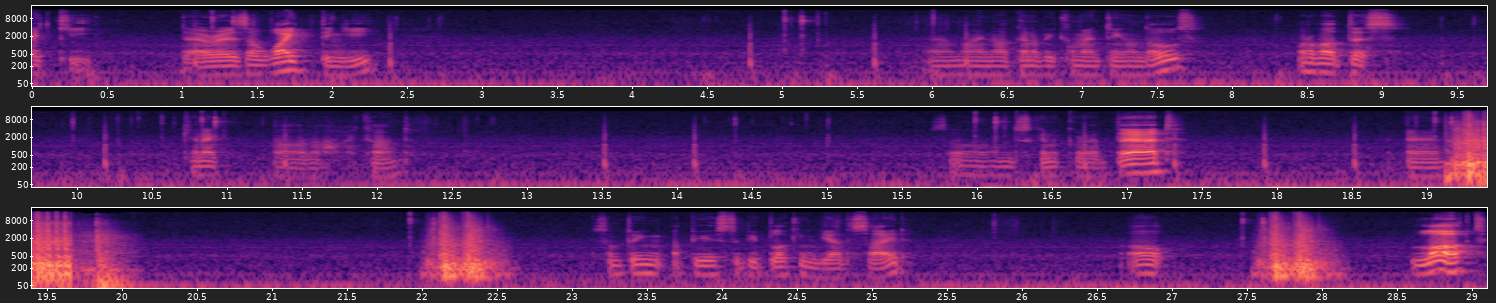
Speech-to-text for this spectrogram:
White key. There is a white thingy. Am I not gonna be commenting on those? What about this? Can I? Oh no, I can't. So I'm just gonna grab that and something appears to be blocking the other side. Oh, locked.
